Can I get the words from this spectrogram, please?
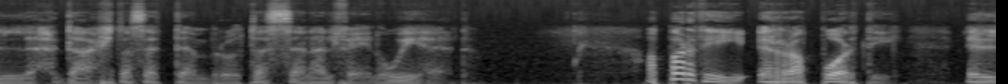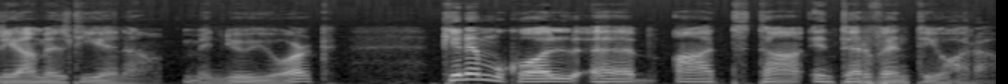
l-ħdax ta' Settembru tas-sena 2001. Apparti r-rapporti li għamilt jiena minn New York, kien hemm ukoll għadd ta' interventi oħra.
